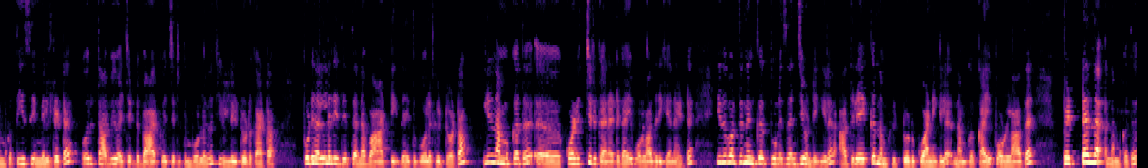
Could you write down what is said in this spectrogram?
നമുക്ക് തീ സിമ്മിലിട്ടിട്ട് ഒരു തവി വെച്ചിട്ട് ബാക്ക് വെച്ചിട്ട് ഇതുപോലെ ഒന്ന് കിള്ളിയിട്ട് കൊടുക്കാം കേട്ടോ പൊടി നല്ല രീതിയിൽ തന്നെ വാട്ടി ഇതുപോലെ കിട്ടും കേട്ടോ. ഇനി നമുക്കത് കുഴച്ചെടുക്കാനായിട്ട് കൈ പൊള്ളാതിരിക്കാനായിട്ട് ഇതുപോലത്തെ നിങ്ങൾക്ക് തുണിസഞ്ചി ഉണ്ടെങ്കിൽ അതിലേക്ക് നമുക്ക് ഇട്ട് കൊടുക്കുകയാണെങ്കിൽ നമുക്ക് കൈ പൊള്ളാതെ പെട്ടെന്ന് നമുക്കത്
